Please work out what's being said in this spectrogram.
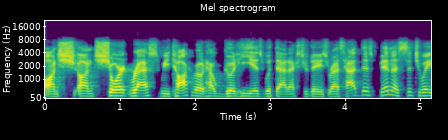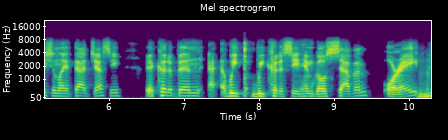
on sh- on short rest, we talk about how good he is with that extra day's rest. Had this been a situation like that, Jesse, it could have been uh, we we could have seen him go seven or 8 mm-hmm.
